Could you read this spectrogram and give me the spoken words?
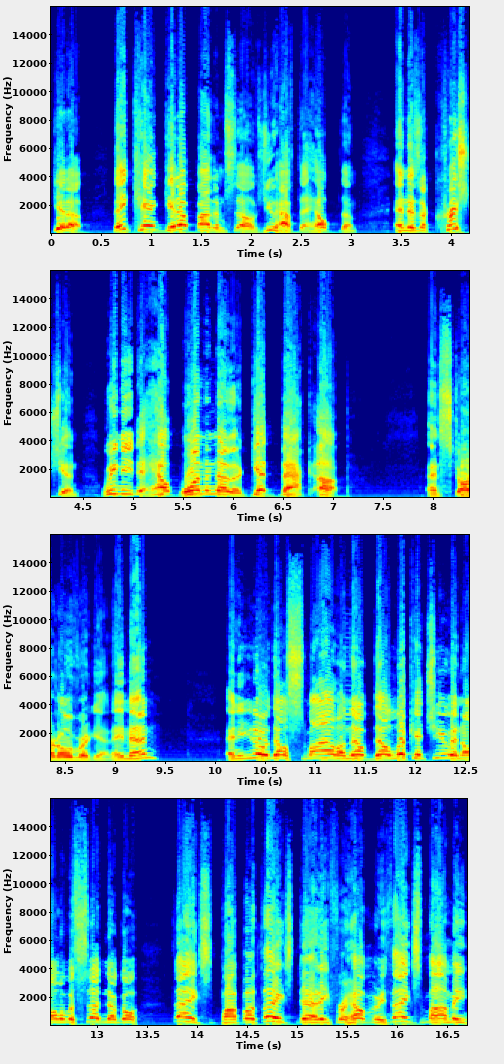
Get up. They can't get up by themselves. You have to help them. And as a Christian, we need to help one another get back up and start over again. Amen? And you know, they'll smile and they'll, they'll look at you, and all of a sudden they'll go, Thanks, Papa. Thanks, Daddy, for helping me. Thanks, Mommy.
